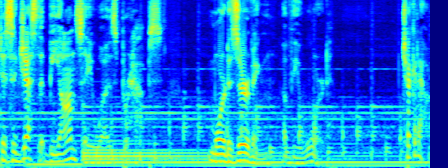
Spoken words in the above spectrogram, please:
to suggest that Beyonce was, perhaps, more deserving of the award. Check it out.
